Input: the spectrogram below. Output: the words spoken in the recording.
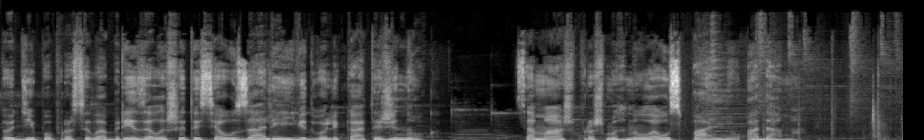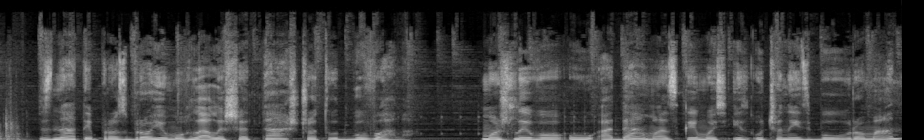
Тоді попросила Брі залишитися у залі і відволікати жінок. Сама ж прошмигнула у спальню Адама. Знати про зброю могла лише та, що тут бувала. Можливо, у Адама з кимось із учениць був роман.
